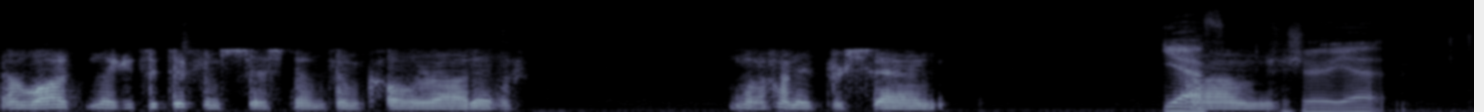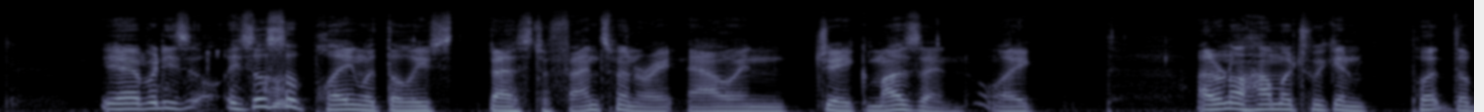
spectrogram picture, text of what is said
a lot like it's a different system from Colorado. 100 percent. Yeah, Um, for sure. Yeah. Yeah, but he's he's also playing with the Leafs' best defenseman right now in Jake Muzzin. Like, I don't know how much we can put the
